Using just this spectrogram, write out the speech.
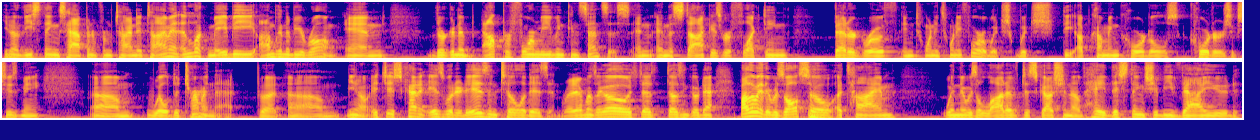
you know, these things happen from time to time. And, and look, maybe I'm going to be wrong. And they're going to outperform even consensus. And, and the stock is reflecting better growth in 2024, which which the upcoming quarters quarters, excuse me, um, will determine that. But um, you know, it just kind of is what it is until it isn't. Right? Everyone's like, oh, it does, doesn't go down. By the way, there was also a time when there was a lot of discussion of, hey, this thing should be valued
